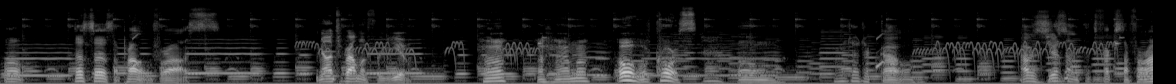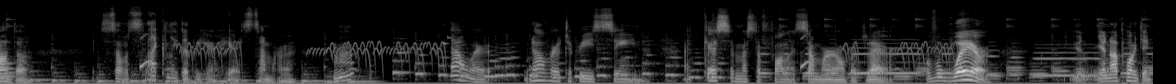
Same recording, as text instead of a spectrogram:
Well, this is a problem for us. No, it's a problem for you. Huh? A hammer? Oh, of course. Um, where did it go? I was using it to fix the veranda. So it's likely to be here somewhere. Hmm? Nowhere, nowhere to be seen. I guess it must have fallen somewhere over there. Over where? You're, not pointing.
